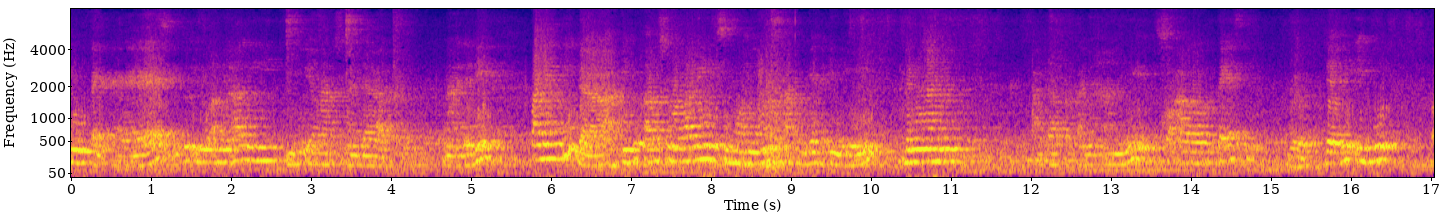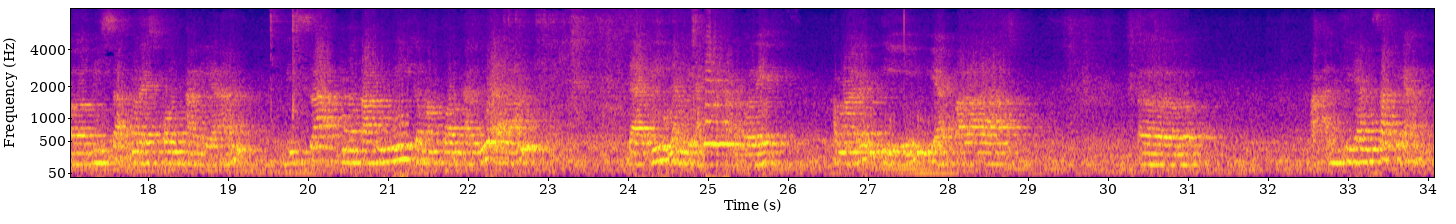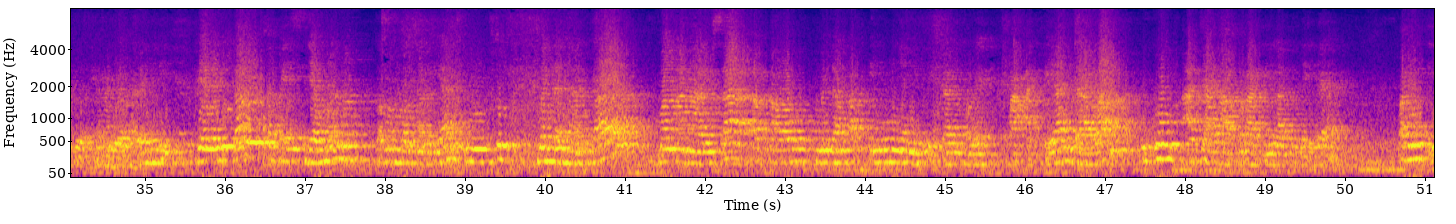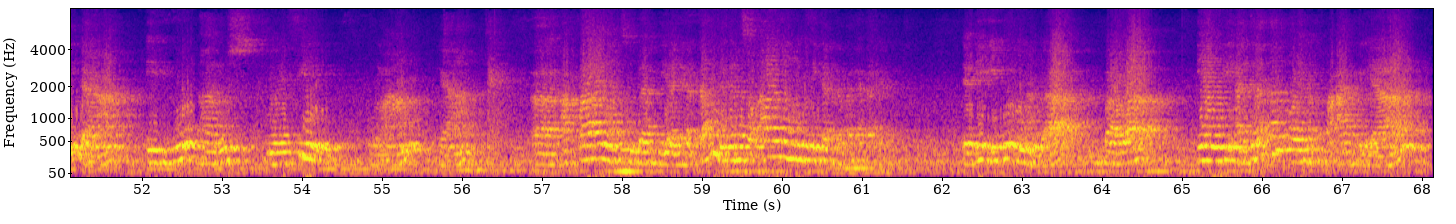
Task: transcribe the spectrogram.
UTS itu ibu ambil alih ibu yang harus ngajar nah jadi paling tidak ibu harus mengawali semuanya mata kuliah ini dengan ada pertanyaan ini soal tes. Jadi ibu e, bisa merespon kalian bisa mengetahui kemampuan kalian dari yang diajarkan eh, Pak Adriansah ya. Yang ada kalian jadi biar ibu tahu sampai sejauh mana kemampuan kalian untuk mendengarkan menganalisa atau mendapat ilmu yang diberikan oleh Pak Adrian dalam hukum acara peradilan militer. Paling tidak ibu harus mereview ulang ya eh, apa yang sudah diajarkan dengan soal yang diberikan kepada kalian. Jadi ibu menganggap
